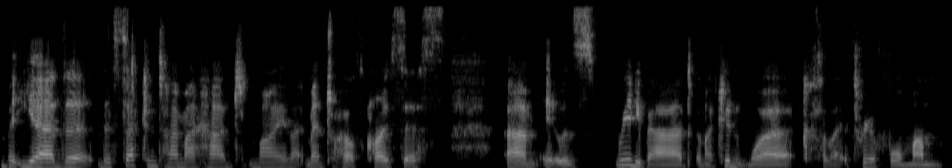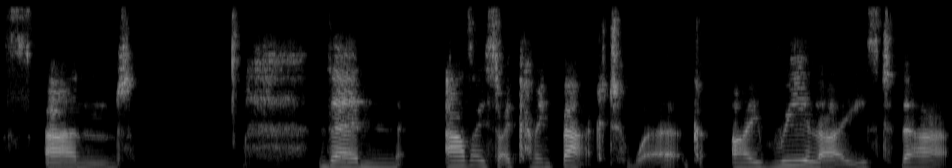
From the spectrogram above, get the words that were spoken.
but yeah, the the second time I had my like mental health crisis Um, it was really bad, and I couldn't work for like three or four months. And then, as I started coming back to work, I realized that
